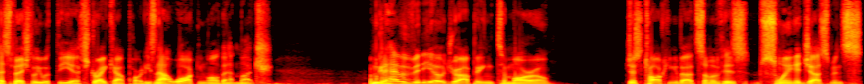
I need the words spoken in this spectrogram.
especially with the uh, strikeout part. He's not walking all that much. I'm going to have a video dropping tomorrow just talking about some of his swing adjustments.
